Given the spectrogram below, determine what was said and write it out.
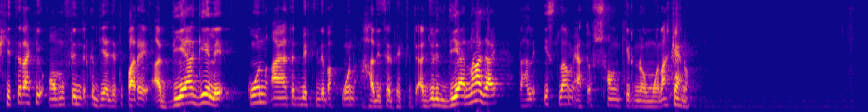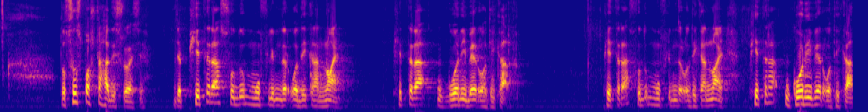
ফিতরা কি অমুসলিমদেরকে দেওয়া যেতে পারে? আর দেয়া গেলে কোন আয়াতের ভিত্তিতে বা কোন হাদিসের ভিত্তিতে? আর যদি দেয়া না যায়, তাহলে ইসলাম এত সংকীর্ণ মোনা কেন? তো সুস্পষ্ট হাদিস রয়েছে যে ফিতরা শুধু মুসলিমদের অধিকার নয় ফিতরা গরিবের অধিকার। ফিতরা শুধু মুসলিমদের অধিকার নয়, ফিতরা গরিবের অধিকার।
